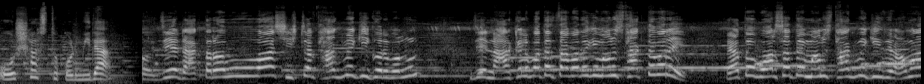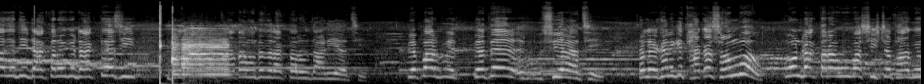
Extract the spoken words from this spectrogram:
ও স্বাস্থ্যকর্মীরা। যে ডাক্তারবাবু বা সিস্টার থাকবে কি করে বলুন? যে নারকেল পাতার চাপাতে কি মানুষ থাকতে পারে? এত বর্ষাতে মানুষ থাকবে কি করে আমরা যদি ডাক্তারবাবুকে ডাকতে আসি ডাক্তার মধ্যে ডাক্তারবাবু দাঁড়িয়ে আছে, পেপার পেতে শুয়ে আছে, তাহলে এখানে কি থাকা সম্ভব? কোন ডাক্তারবাবু বা সিস্টার থাকবে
